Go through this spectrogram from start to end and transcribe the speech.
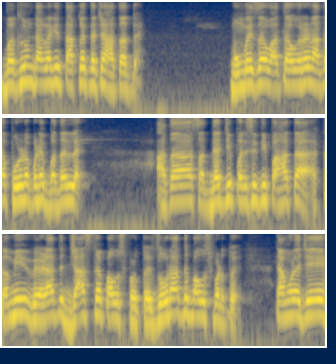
बदलून टाकण्याची ताकद त्याच्या हातात आहे. मुंबईचं वातावरण आता पूर्णपणे बदललं आहे आता सध्याची परिस्थिती पाहता कमी वेळात जास्त पाऊस पडतोय जोरात पाऊस पडतोय. त्यामुळे जे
